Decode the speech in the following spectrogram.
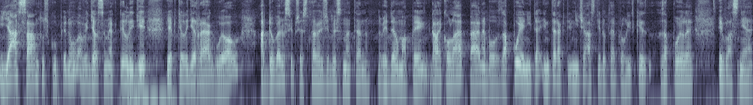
já sám tu skupinu a viděl jsem, jak ty lidi, jak ty lidi reagují a dovedu si představit, že bychom ten videomapping daleko lépe nebo zapojení té interaktivní části do té prohlídky zapojili i vlastně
